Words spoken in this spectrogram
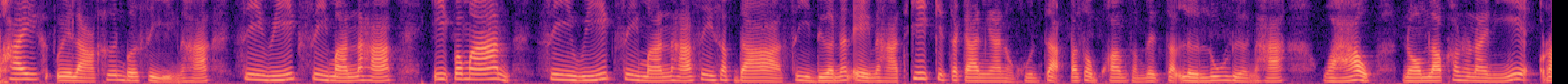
ไพ่เวลาขึ้นเบอร์สี่อีกนะคะ4วีค4มันนะคะ อีกประมาณ4วีค4มันนะคะ 4 สัปดาห์ 4 เดือนนั่นเองนะคะ ที่กิจการงานของคุณจะประสบความสำเร็จเจริญรุ่งเรืองนะคะ ว้าว น้อมรับคำทำนายนี้ ไล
